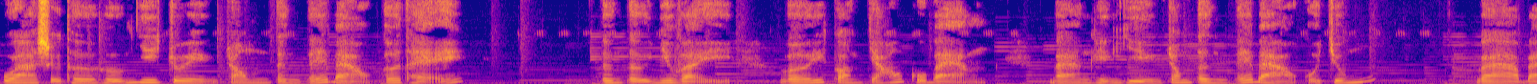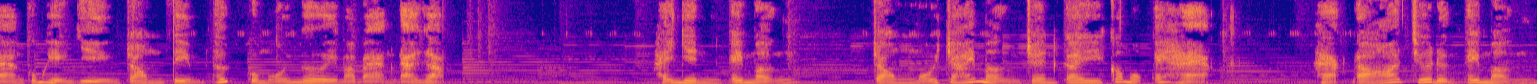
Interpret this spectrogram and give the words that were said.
qua sự thừa hưởng di truyền trong từng tế bào cơ thể. Tương tự như vậy, với con cháu của bạn bạn hiện diện trong từng tế bào của chúng và bạn cũng hiện diện trong tiềm thức của mỗi người mà bạn đã gặp. Hãy nhìn cây mận, trong mỗi trái mận trên cây có một cái hạt. Hạt đó chứa đựng cây mận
